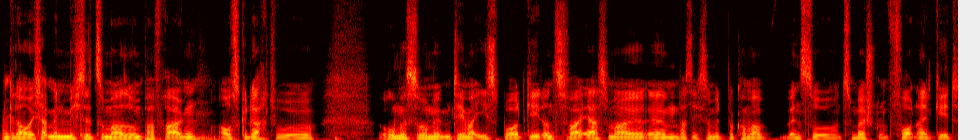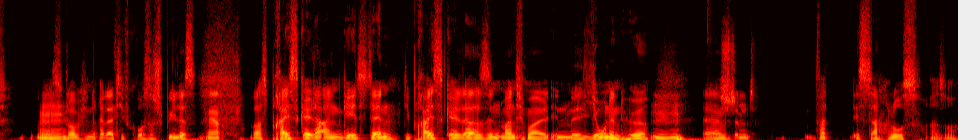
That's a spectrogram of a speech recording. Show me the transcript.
Genau, ich habe mir nämlich jetzt so mal so ein paar Fragen ausgedacht, worum es so mit dem Thema E-Sport geht. Und zwar erstmal, ähm, was ich so mitbekommen habe, wenn es so zum Beispiel um Fortnite geht, was Mhm. glaube ich ein relativ großes Spiel ist, Ja. was Preisgelder angeht, denn die Preisgelder sind manchmal in Millionenhöhe. Mhm, Ähm, das stimmt. Was ist da los? Also,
